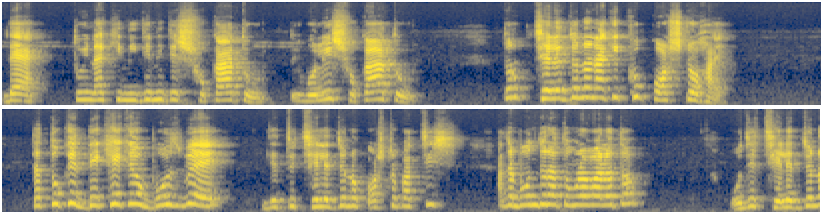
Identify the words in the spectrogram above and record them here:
দেখ, তুই নাকি নিজে নিজে শোকাতুর, তুই বলিস শোকাতুর। তোর ছেলের জন্য নাকি খুব কষ্ট হয়। তা তোকে দেখে কেউ বুঝবে যে তুই ছেলের জন্য কষ্ট পাচ্ছিস? আচ্ছা বন্ধুরা, তোমরা বলো তো, ও যে ছেলের জন্য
